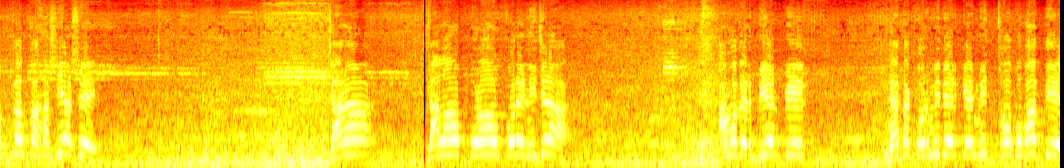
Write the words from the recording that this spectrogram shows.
অত্যন্ত হাসি আসে যারা জ্বালাও পোড়াও করে নিজেরা আমাদের বিএনপির নেতা কর্মীদেরকে মিথ্যা অপবাদ দিয়ে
